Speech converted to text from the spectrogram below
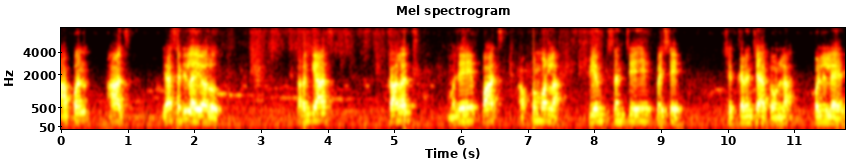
आपण आज यासाठी लाईव्ह आलो आहोत. कारण की आज कालच म्हणजे पाच ऑक्टोंबरला पी एम किसानचे हे पैसे शेतकऱ्यांच्या अकाउंटला पडलेले आहेत.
